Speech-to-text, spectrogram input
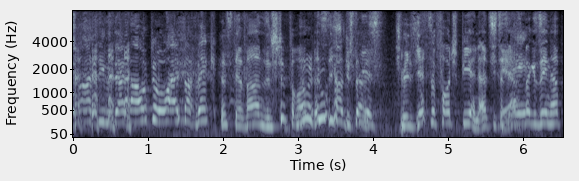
fahr die mit deinem Auto einfach weg. Das ist der Wahnsinn. Stimmt, warum Nur das du nicht kannst gespielt? das. Ich will es jetzt sofort spielen. Als ich das Ja. erste Mal gesehen habe,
